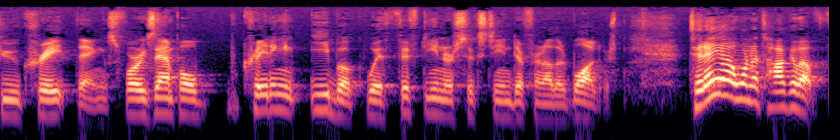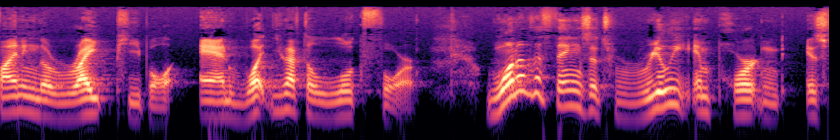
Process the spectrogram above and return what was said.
to create things. For example, creating an ebook with 15 or 16 different other bloggers. Today, I want to talk about finding the right people and what you have to look for. One of the things that's really important is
